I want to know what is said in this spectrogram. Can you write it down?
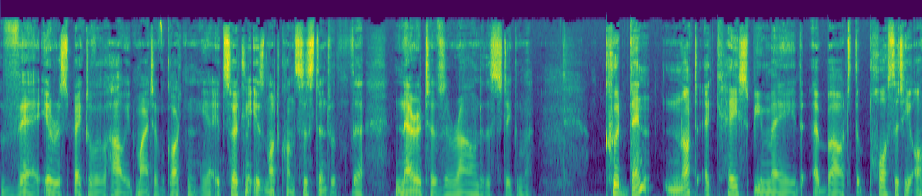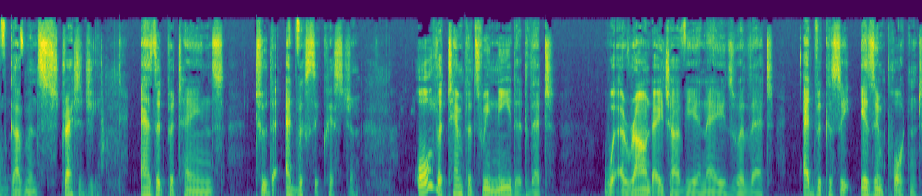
there, irrespective of how it might have gotten here. It certainly is not consistent with the narratives around the stigma. Could then not a case be made about the paucity of government strategy as it pertains to the advocacy question? All the templates we needed that were around HIV and AIDS were that advocacy is important.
